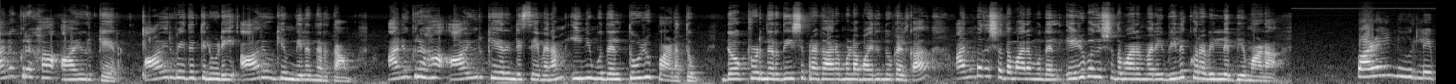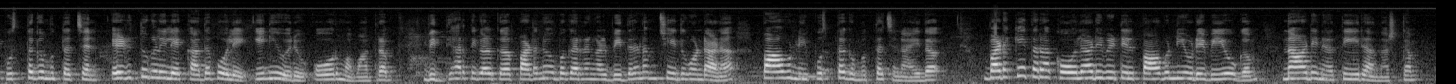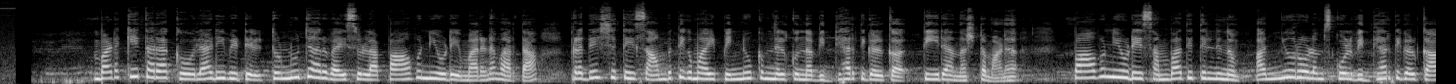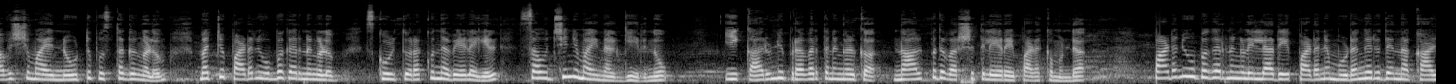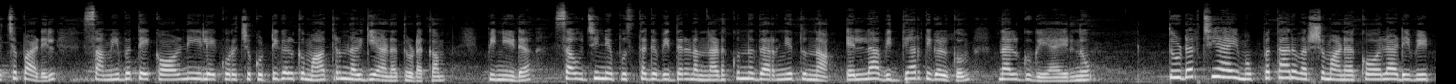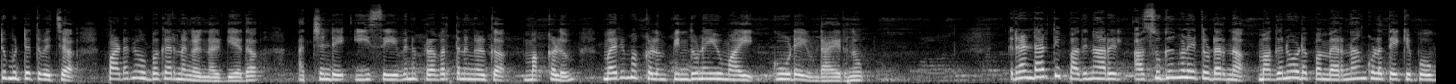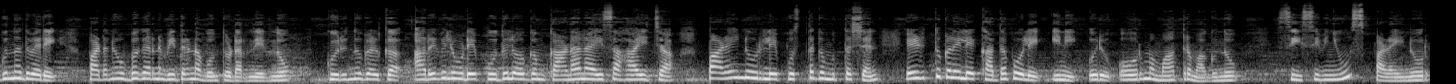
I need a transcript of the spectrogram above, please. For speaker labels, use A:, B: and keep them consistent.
A: അനുഗ്രഹ ആയുർ കെയർ. ആയുർവേദത്തിലൂടെ ആരോഗ്യം നിലനിർത്താം. അനുഗ്രഹ ആയുർ കെയറിന്റെ സേവനം ഇനി മുതൽ തൊഴുപാടത്തും. ഡോക്ടറുടെ നിർദ്ദേശപ്രകാരമുള്ള മരുന്നുകൾക്ക് അൻപത് ശതമാനം മുതൽ എഴുപത് ശതമാനം വരെ വിലക്കുറവിൽ ലഭ്യമാണ്.
B: പഴയന്നൂരിലെ പുസ്തകമുത്തച്ഛൻ എഴുത്തുകളിലെ കഥ പോലെ ഇനിയൊരു ഓർമ്മ മാത്രം. വിദ്യാർത്ഥികൾക്ക് പഠനോപകരണങ്ങൾ വിതരണം ചെയ്തുകൊണ്ടാണ് പാവുണ്ണി പുസ്തകമുത്തച്ഛനായത്. വടക്കേത്തറ കോലാടി വീട്ടിൽ പാവുണ്ണിയുടെ വിയോഗം നാടിന് തീരാ നഷ്ടം. വടക്കേത്തറ കോലാടി വീട്ടിൽ തൊണ്ണൂറ്റാറ് വയസ്സുള്ള പാവുണ്ണിയുടെ മരണവാർത്ത പ്രദേശത്തെ സാമ്പത്തികമായി പിന്നോക്കം നിൽക്കുന്ന വിദ്യാർത്ഥികൾക്ക് തീരാ നഷ്ടമാണ്. പാവുണ്ണിയുടെ സമ്പാദ്യത്തിൽ നിന്നും അഞ്ഞൂറോളം സ്കൂൾ വിദ്യാർത്ഥികൾക്ക് ആവശ്യമായ നോട്ട് പുസ്തകങ്ങളും മറ്റു പഠനോപകരണങ്ങളും സ്കൂൾ തുറക്കുന്ന വേളയിൽ സൌജന്യമായി നൽകിയിരുന്നു. ഈ കാരുണ്യ പ്രവർത്തനങ്ങൾക്ക് നാൽപ്പത് വർഷത്തിലേറെ പഴക്കമുണ്ട്. പഠനോപകരണങ്ങളില്ലാതെ പഠനം മുടങ്ങരുതെന്ന കാഴ്ചപ്പാടിൽ സമീപത്തെ കോളനിയിലെ കുറച്ച് കുട്ടികൾക്ക് മാത്രം നൽകിയാണ് തുടക്കം. പിന്നീട് സൌജന്യ പുസ്തക വിതരണം നടക്കുന്നതറിഞ്ഞെത്തുന്ന എല്ലാ വിദ്യാർത്ഥികൾക്കും നൽകുകയായിരുന്നു. തുടർച്ചയായി മുപ്പത്താറ് വർഷമാണ് കോലാടി വീട്ടുമുറ്റത്ത് വെച്ച് പഠനോപകരണങ്ങൾ നൽകിയത്. അച്ഛന്റെ ഈ സേവന പ്രവർത്തനങ്ങൾക്ക് മക്കളും മരുമക്കളും പിന്തുണയുമായി കൂടെയുണ്ടായിരുന്നു. രണ്ടായിരത്തി പതിനാറിൽ അസുഖങ്ങളെ തുടർന്ന് മകനോടൊപ്പം എറണാകുളത്തേക്ക് പോകുന്നതുവരെ പഠനോപകരണ വിതരണവും തുടർന്നിരുന്നു. കുരുന്നുകൾക്ക് അറിവിലൂടെ പുതുലോകം കാണാനായി സഹായിച്ച പഴയന്നൂരിലെ പുസ്തകമുത്തശ്ശൻ എഴുത്തുകളിലെ കഥ പോലെ ഇനി ഒരു ഓർമ്മ മാത്രമാകുന്നു. C News Pazhayannur.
